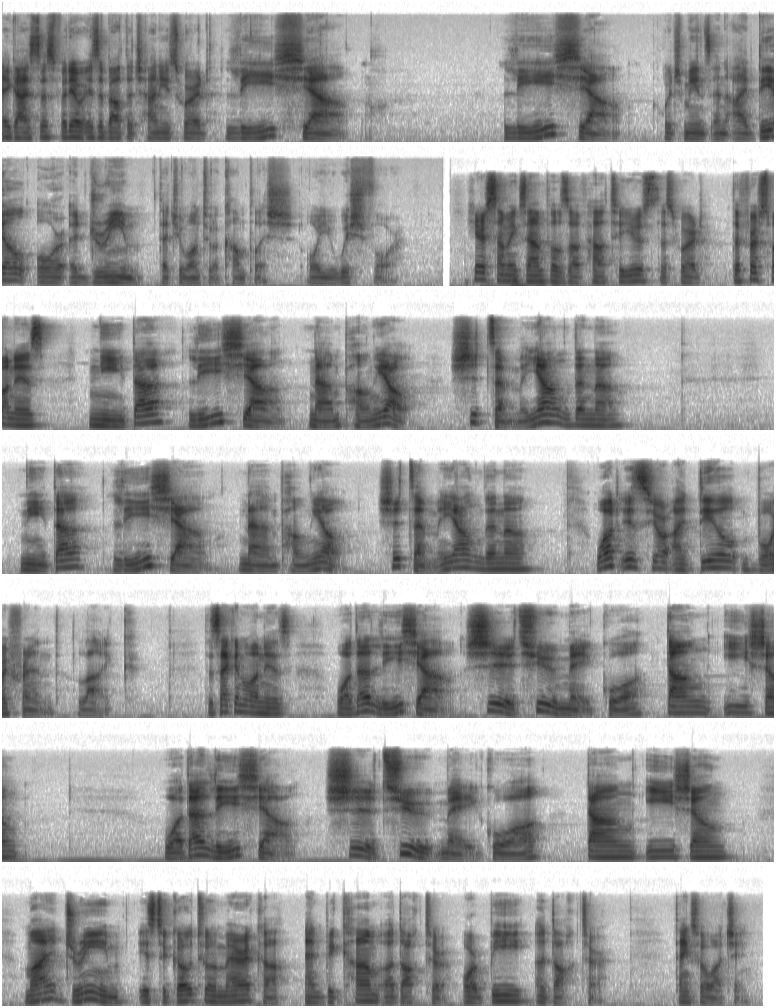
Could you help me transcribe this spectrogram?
Hey guys, this video is about the Chinese word 理想.理想, which means an ideal or a dream that you want to accomplish or you wish for. Here are some examples of how to use this word. The first one is 你的理想男朋友是怎么样的呢？你的理想男朋友是怎么样的呢 ？what is your ideal boyfriend like? The second one is 我的理想是去美国当医生。我的理想是去美国当医生。My dream is to go to America and become a doctor or be a doctor. Thanks for watching.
